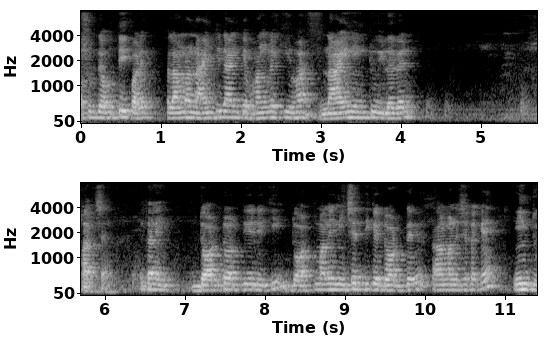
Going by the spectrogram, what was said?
অসুবিধা হতেই পারে। তাহলে আমরা নাইনটি নাইনকে ভাঙলে কি হয়? নাইন ইন্টু ইলেভেন আচ্ছা এখানে ডট ডট দিয়ে লিখি। ডট মানে নিচের দিকে ডট দেবে, তার মানে সেটাকে ইন্টু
